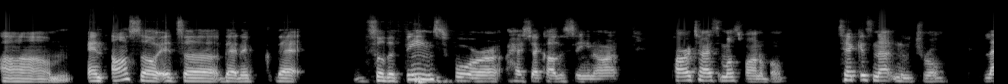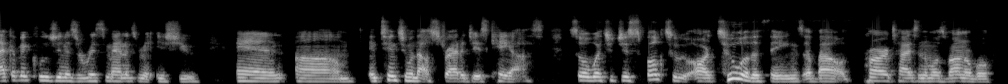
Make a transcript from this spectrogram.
Um, and also, it's a uh, that that so the themes for hashtag call the scene are prioritize the most vulnerable. Tech is not neutral. Lack of inclusion is a risk management issue. And um, intention without strategy is chaos. So, what you just spoke to are two of the things about prioritizing the most vulnerable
